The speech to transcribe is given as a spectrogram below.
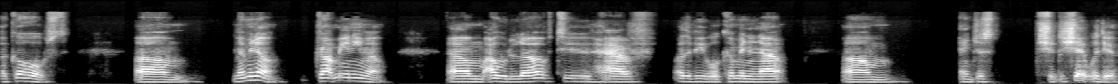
a co-host. Um, let me know. Drop me an email. Um, I would love to have other people come in and out, um, and just shoot the shit with you.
